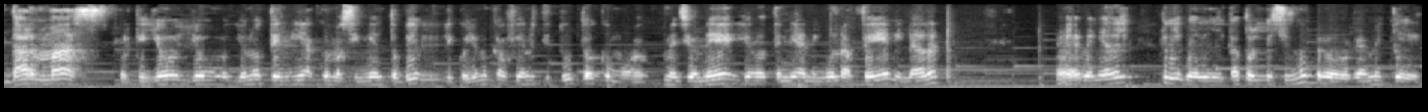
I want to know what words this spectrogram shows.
dar más, porque yo, yo, yo no tenía conocimiento bíblico, yo nunca fui al instituto, como mencioné, yo no tenía ninguna fe ni nada. Eh, venía del, del, catolicismo, pero realmente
